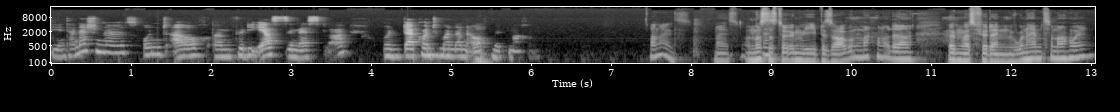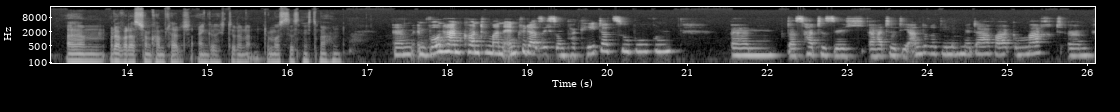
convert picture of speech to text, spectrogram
die Internationals und auch ähm, für die Erstsemestler. Und da konnte man dann auch mitmachen. Oh, nice. Nice. Und musstest du irgendwie Besorgung machen oder irgendwas für dein Wohnheimzimmer holen? Ähm, oder war das schon komplett eingerichtet und du musstest nichts machen? Ähm, Im Wohnheim konnte man entweder sich so ein Paket dazu buchen. Ähm, das hatte sich, hatte die andere, die mit mir da war, gemacht. Ähm,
